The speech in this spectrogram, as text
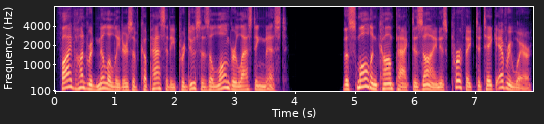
500 milliliters of capacity produces a longer lasting mist. The small and compact design is perfect to take everywhere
